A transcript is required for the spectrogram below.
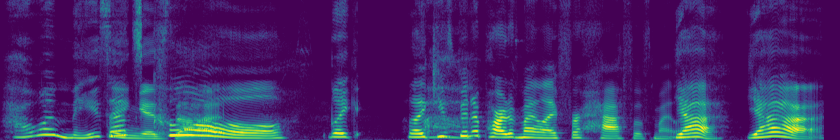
How amazing That's is cool. that? Like, Like you've ah. been a part of my life for half of my life. yeah, yeah.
